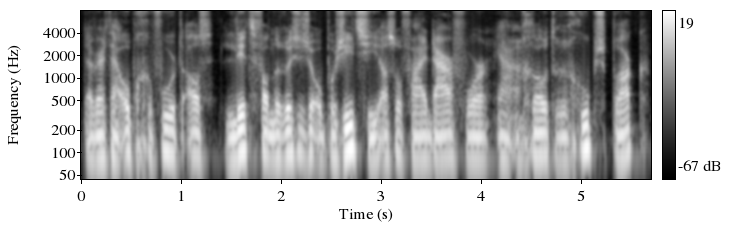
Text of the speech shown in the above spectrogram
Daar werd hij opgevoerd als lid van de Russische oppositie, alsof hij daarvoor ja, een grotere groep sprak.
